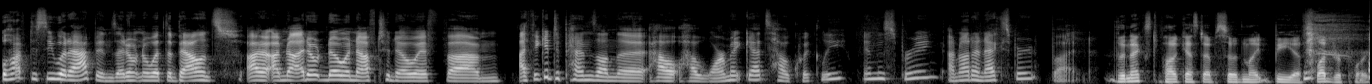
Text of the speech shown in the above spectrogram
We'll have to see what happens. I don't know what the balance. I, I'm not. I don't know enough to know if. Um, I think it depends on the how how warm it gets, how quickly in the spring. I'm not an expert, but the next podcast episode might be a flood report.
